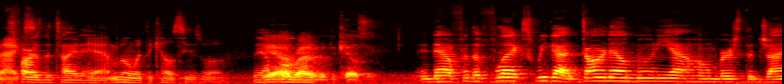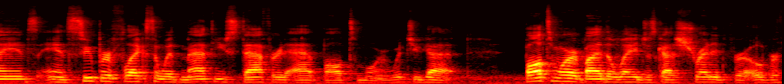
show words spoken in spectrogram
as far as the tight end. Yeah, I'm going with the Kelce as well. Yeah, I'm Yeah, I'll going ride it with the Kelce. And now for the flex, we got Darnell Mooney at home versus the Giants and super flexing with Matthew Stafford at Baltimore. What you got? Baltimore, by the way, just got shredded for over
